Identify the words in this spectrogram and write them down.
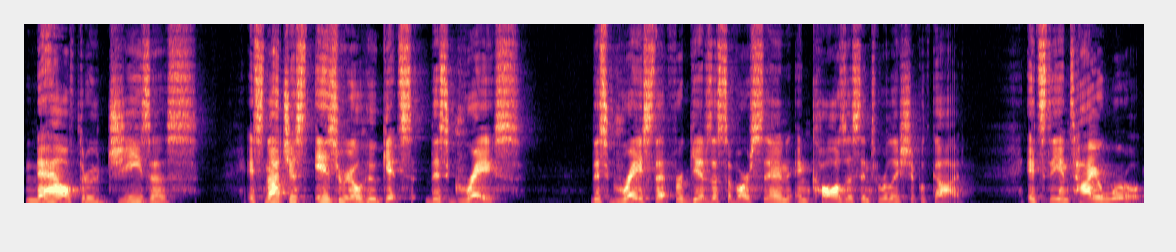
now through Jesus, it's not just Israel who gets this grace this grace that forgives us of our sin and calls us into relationship with God. It's the entire world.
